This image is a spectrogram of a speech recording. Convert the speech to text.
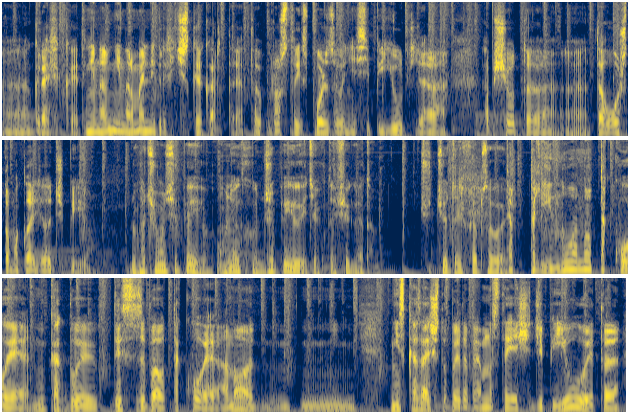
Э, графика. Это не, не нормальная графическая карта. Это просто использование CPU для обсчета э, того, что могла делать GPU. Ну почему CPU? У них GPU этих дофига там. Что ты их обзываешь? Да, блин, ну оно такое. Ну, как бы, this is about такое. Оно, не сказать, чтобы это прям настоящий GPU, это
